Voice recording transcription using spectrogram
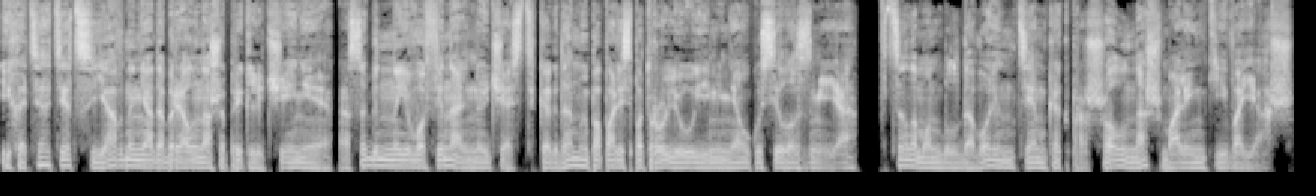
И хотя отец явно не одобрял наше приключение, особенно его финальную часть, когда мы попались патрулю и меня укусила змея, в целом он был доволен тем, как прошел наш маленький вояж.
